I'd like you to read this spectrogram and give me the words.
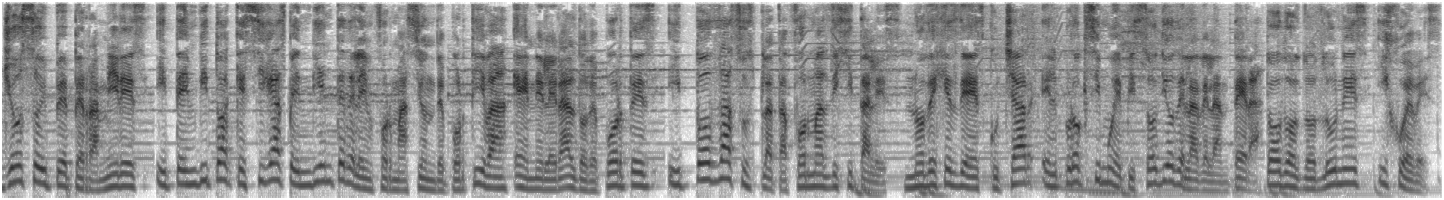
Yo soy Pepe Ramírez y te invito a que sigas pendiente de la información deportiva en el Heraldo Deportes y todas sus plataformas digitales. No dejes de escuchar el próximo episodio de La Delantera, todos los lunes y jueves.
